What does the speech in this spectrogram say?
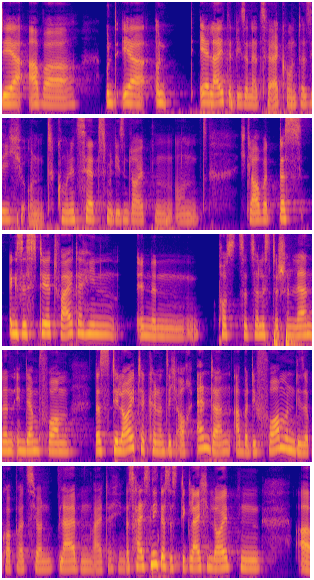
der aber und er, und er leitet diese Netzwerke unter sich und kommuniziert mit diesen Leuten. Und ich glaube, das existiert weiterhin in den postsozialistischen Ländern in der Form, dass die Leute können sich auch ändern, aber die Formen dieser Kooperation bleiben weiterhin. Das heißt nicht, dass es die gleichen Leute äh,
